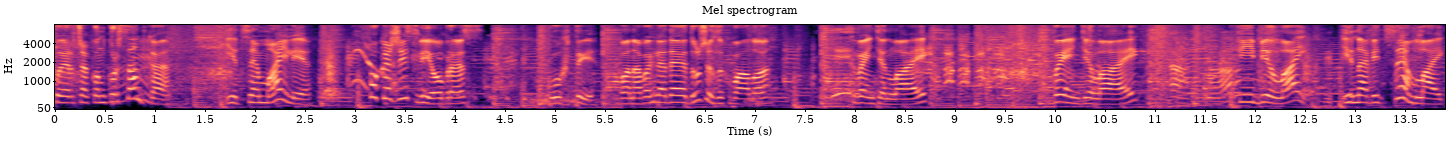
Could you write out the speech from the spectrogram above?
перша конкурсантка. І це Майлі. Покажи свій образ. Ух ти, вона виглядає дуже зухвало. Квентін лайк. Венді лайк. Фібі лайк. І навіть Сем лайк.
